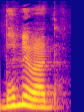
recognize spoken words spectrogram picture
धन्यवाद.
